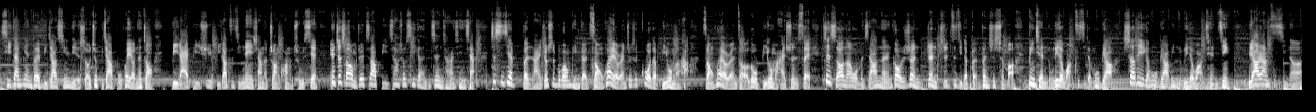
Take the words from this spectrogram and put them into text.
其实在面对比较心理的时候，就比较不会有那种。比来比去，比较自己内伤的状况出现，因为这时候我们就会知道，比较就是一个很正常的现象。这世界本来就是不公平的，总会有人就是过得比我们好，总会有人走的路比我们还顺遂。这时候呢，我们只要能够认认知自己的本分是什么，并且努力的往自己的目标设立一个目标，并努力的往前进，不要让自己呢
